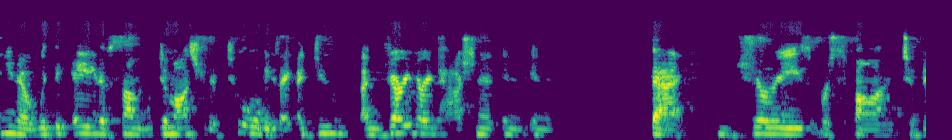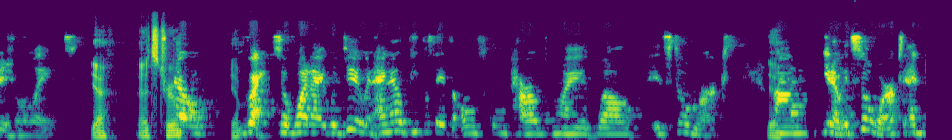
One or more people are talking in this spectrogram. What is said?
you know, with the aid of some demonstrative tool, because I, I do, I'm very, very passionate in in that juries respond to visual aids. Yeah, that's true. So Yep. right. So what I would do, and I know people say it's old school PowerPoint. Well, it still works. Yeah. Um, you know, it still works. And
